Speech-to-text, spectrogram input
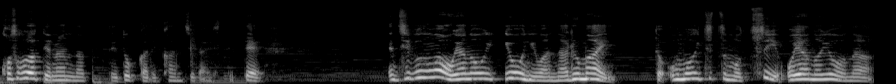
子育てなんだってどっかで勘違いしてて自分は親のようにはなるまいと思いつつもつい親のような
